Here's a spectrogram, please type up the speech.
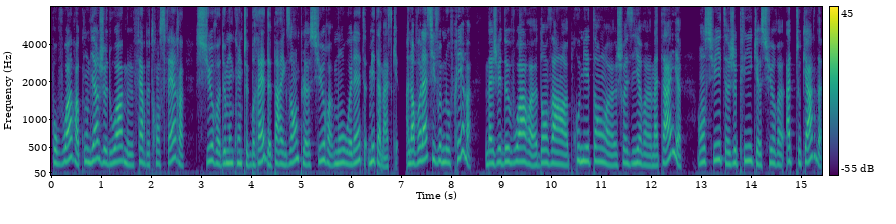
pour voir combien je dois me faire de transfert sur de mon compte Bread, par exemple, sur mon wallet MetaMask. Alors voilà, si je veux me l'offrir, bah, je vais devoir, dans un premier temps, choisir ma taille. Ensuite, je clique sur euh, Add to Card.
